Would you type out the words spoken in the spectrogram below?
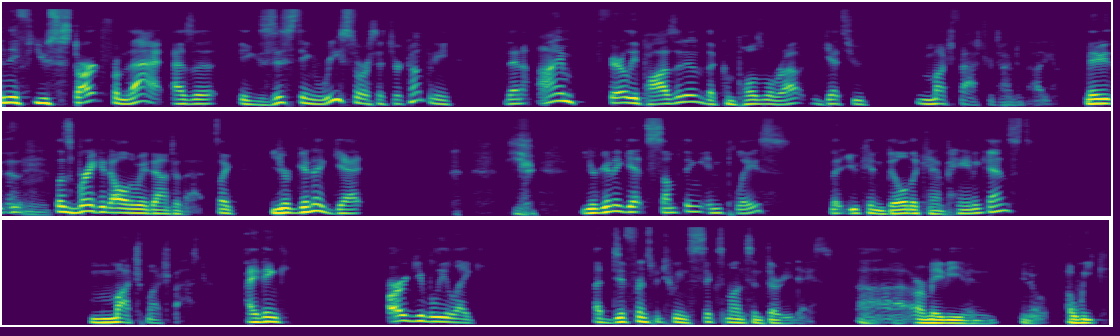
and if you start from that as a existing resource at your company then i'm fairly positive the composable route gets you much faster time to value maybe mm. let's break it all the way down to that it's like you're gonna get you're gonna get something in place that you can build a campaign against much, much faster. I think arguably like a difference between six months and 30 days, uh, or maybe even, you know, a week,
